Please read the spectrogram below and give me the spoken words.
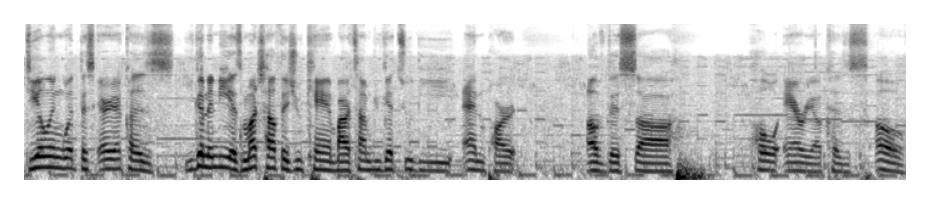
dealing with this area because you're gonna need as much health as you can by the time you get to the end part of this uh, whole area because oh.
